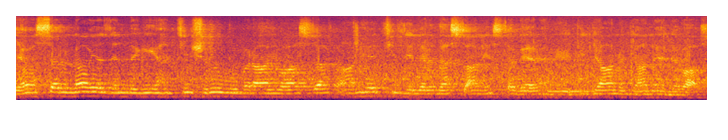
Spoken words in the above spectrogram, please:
یوسر نو زندگی ہنچی شروع و برای واسطہ کان ہے چیزی در دستان استغیر ہمیتی جان و جان لباس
